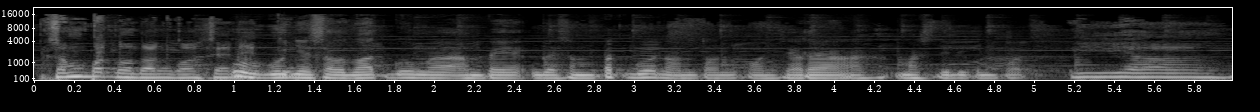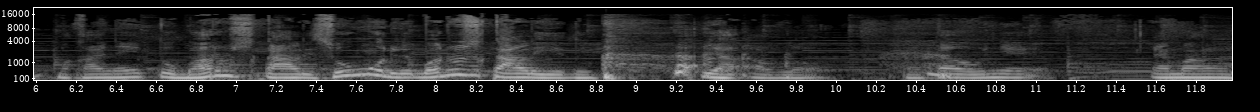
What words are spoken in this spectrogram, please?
Sempet nonton konser Uh, gue nyesel banget gue nggak sampai nggak sempet gue nonton konsernya Mas Didi Kempot. iya makanya itu. Baru sekali sumur baru sekali itu ya Allah Gak taunya. Emang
